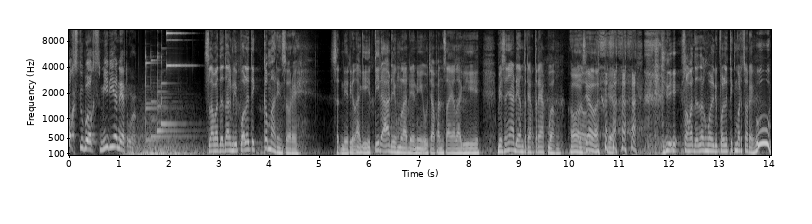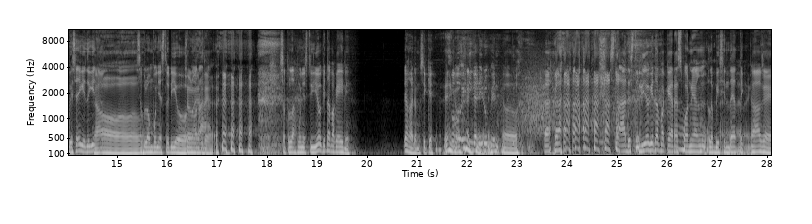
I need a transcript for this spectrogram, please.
Box to Box Media Network. Selamat datang di Politik kemarin sore. Sendiri lagi, tidak ada yang meladeni ucapan saya lagi. Biasanya ada yang teriak-teriak bang. Oh, siapa? Iya. Jadi selamat datang kembali di Politik kemarin sore. Uh, biasanya gitu-gitu. Oh. Sebelum punya studio. Sebelum. Setelah punya studio kita pakai ini. Ya nggak ada musiknya. Eh, Oh ini nggak dihidupin. Oh. Setelah ada studio kita pakai respon yang lebih sintetik. Oke.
